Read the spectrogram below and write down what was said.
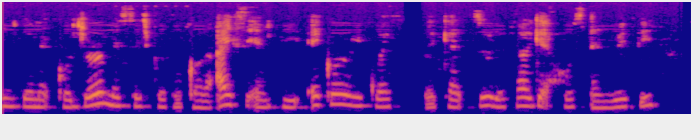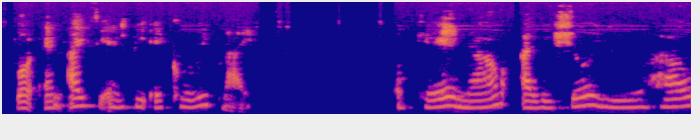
Internet Control Message Protocol ICMP echo request packet to the target host and waiting for an ICMP echo reply. Okay, now I will show you how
